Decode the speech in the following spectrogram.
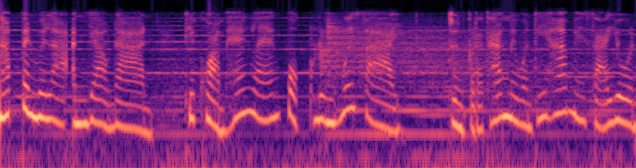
นับเป็นเวลาอันยาวนานที่ความแห้งแล้งปกคลุมห้วยทราย จนกระทั่งในวันที่ 5 เมษายน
